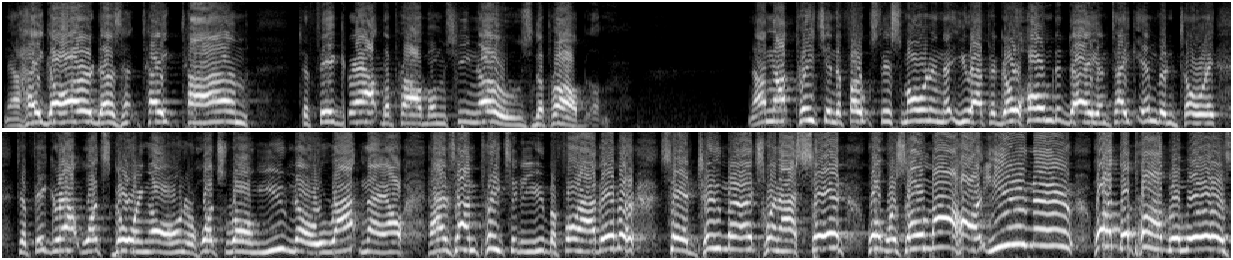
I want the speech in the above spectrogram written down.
Now, Hagar doesn't take time to figure out the problem, she knows the problem. Now, I'm not preaching to folks this morning that you have to go home today and take inventory to figure out what's going on or what's wrong. You know right now, as I'm preaching to you, before I've ever said too much, when I said what was on my heart, you knew what the problem was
